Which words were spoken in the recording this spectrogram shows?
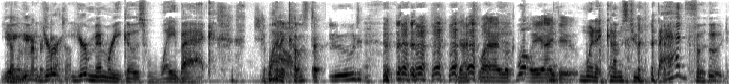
your your your, your, memory goes way back. when it comes to food, that's why I look well, the way I do. When it comes to bad food,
